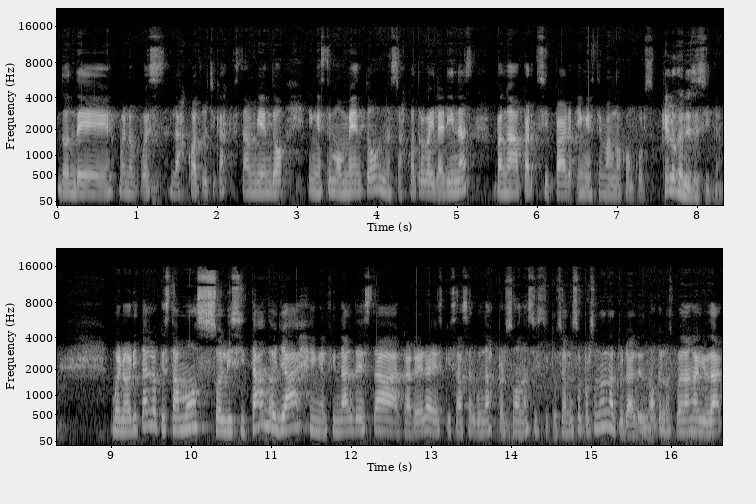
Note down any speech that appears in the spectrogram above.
donde, bueno, pues las cuatro chicas que están viendo en este momento, nuestras cuatro bailarinas, van a participar en este magno concurso. ¿Qué es lo que necesitan? Bueno, ahorita lo que estamos solicitando ya en el final de esta carrera es quizás algunas personas, instituciones o personas naturales, ¿no? Que nos puedan ayudar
